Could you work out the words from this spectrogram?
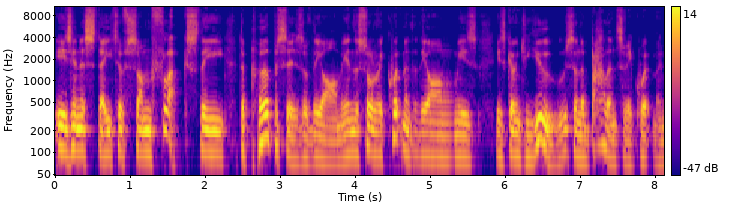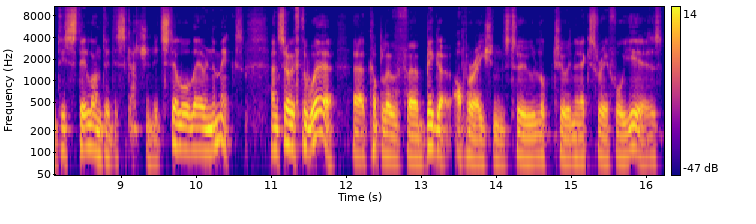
is in a state of some flux. The, the purposes of the Army and the sort of equipment that the Army is, is going to use and the balance of equipment is still under discussion. It's still all there in the mix. And so if there were a couple of uh, bigger operations to look to in the next three or four years,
